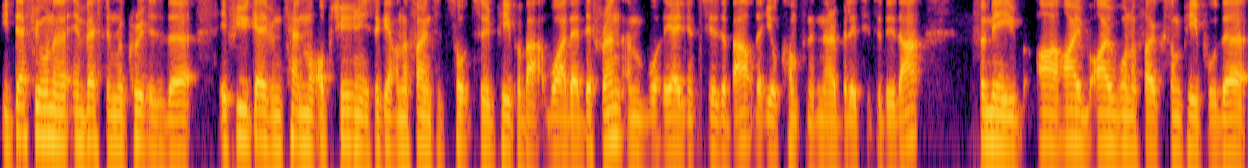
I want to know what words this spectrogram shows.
you definitely want to invest in recruiters that if you gave them 10 more opportunities to get on the phone to talk to people about why they're different and what the agency is about, that you're confident in their ability to do that. For me, I, I, I want to focus on people that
